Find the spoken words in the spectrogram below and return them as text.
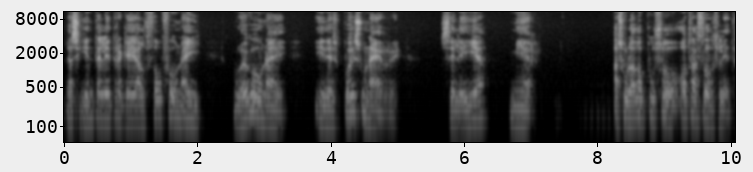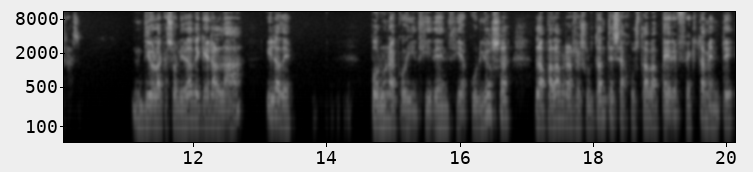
La siguiente letra que alzó fue una I, luego una E y después una R. Se leía Mier. A su lado puso otras dos letras dio la casualidad de que eran la A y la D. Por una coincidencia curiosa, la palabra resultante se ajustaba perfectamente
